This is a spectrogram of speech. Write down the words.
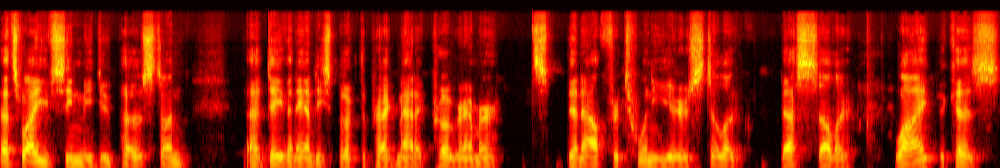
That's why you've seen me do posts on uh, Dave and Andy's book, The Pragmatic Programmer. It's been out for 20 years, still a bestseller. Why? Because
